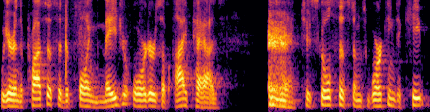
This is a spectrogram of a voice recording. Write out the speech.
We are in the process of deploying major orders of iPads to school systems working to keep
